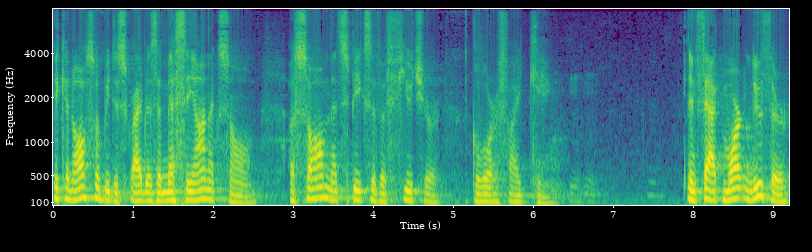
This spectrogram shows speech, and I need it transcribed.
it can also be described as a messianic psalm, a psalm that speaks of a future glorified king. In fact, Martin Luther,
